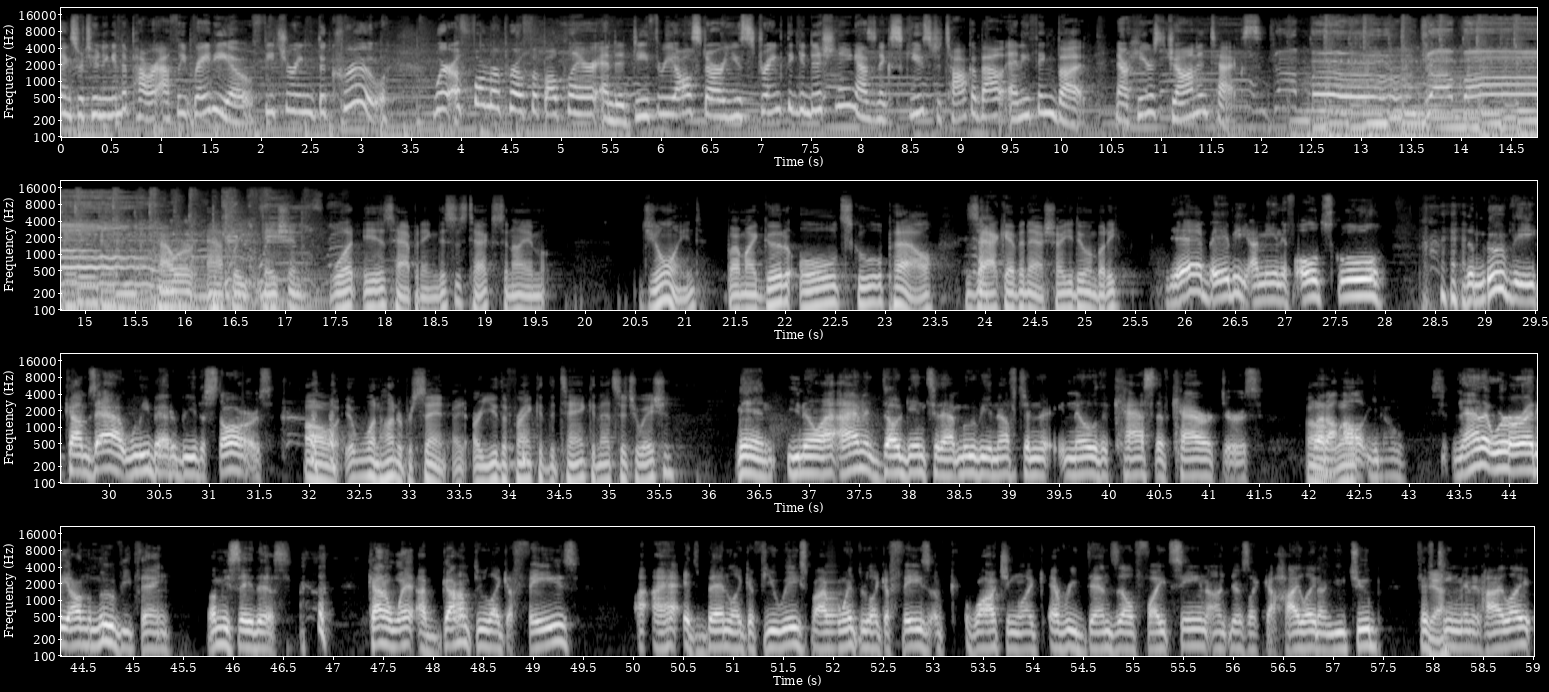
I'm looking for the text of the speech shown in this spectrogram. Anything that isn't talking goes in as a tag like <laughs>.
Thanks for tuning into Power Athlete Radio, featuring The Crew, where a former pro football player and a D3 All Star use strength and conditioning as an excuse to talk about anything but. Now, here's John and Tex. Power Athlete Nation, what is happening? This is Tex, and I am joined by my good old school pal, Zach Even-Esh. How you doing, buddy? Yeah, baby. I mean, if old school the movie comes out, we better be the stars. oh, <laughs> 100%. Are you the Frank of the Tank in that situation? Man, you know, I, I haven't dug into that movie enough to kn- know the cast of characters. Oh, but I'll, well. I'll, you know, now that we're already on the movie thing, let me say this. <laughs> kind of went, I've gone through like a phase. I, I, it's been like a few weeks, but I went through like a phase of watching like every Denzel fight scene on, there's like a highlight on YouTube 15 minute highlight.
